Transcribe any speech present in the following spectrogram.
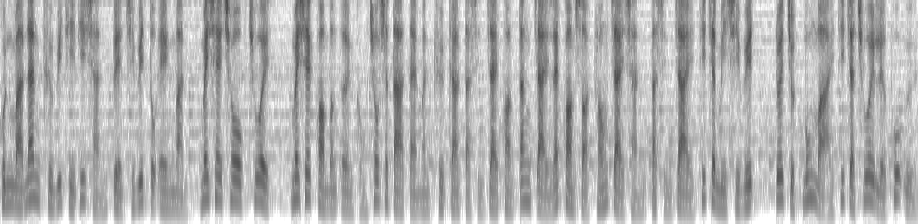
คุณมานั่นคือวิธีที่ฉันเปลี่ยนชีวิตตัวเองมัน ไม่ใช่โชคช่วย ไม่ใช่ความบังเอิญของโชคชะตาแต่มันคือการตัดสินใจความตั้งใจและความสอดคล้องใจฉันตัดสินใจที่จะมีชีวิต ด้วยจุดมุ่งหมายที่จะช่วยเหลือผู้อื่น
